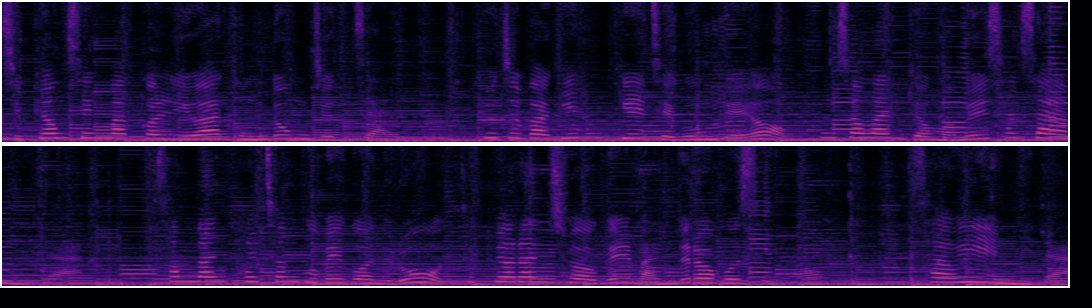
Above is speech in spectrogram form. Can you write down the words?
지평생 막걸리와 동동주잔, 표주박이 함께 제공되어 풍성한 경험을 선사합니다. 38,900원으로 특별한 추억을 만들어 보세요. 4위입니다.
